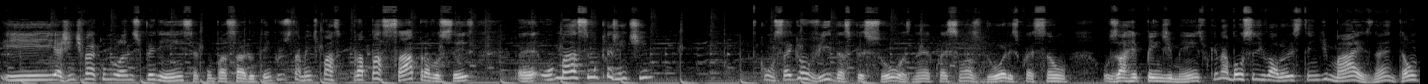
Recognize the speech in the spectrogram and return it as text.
E a gente vai acumulando experiência com o passar do tempo, justamente para passar para vocês é, o máximo que a gente consegue ouvir das pessoas, né? Quais são as dores, quais são os arrependimentos, porque na bolsa de valores tem demais, né? Então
